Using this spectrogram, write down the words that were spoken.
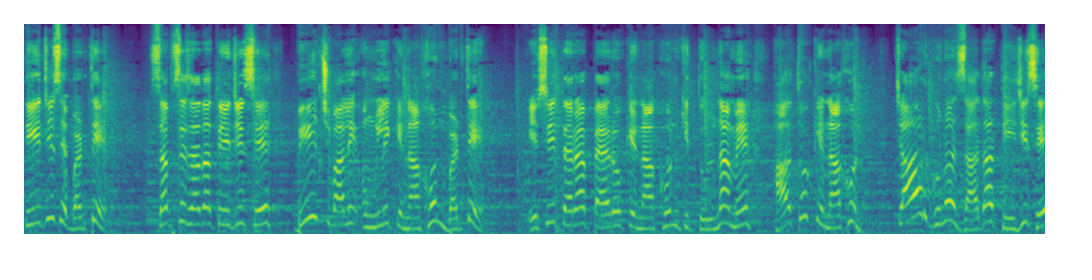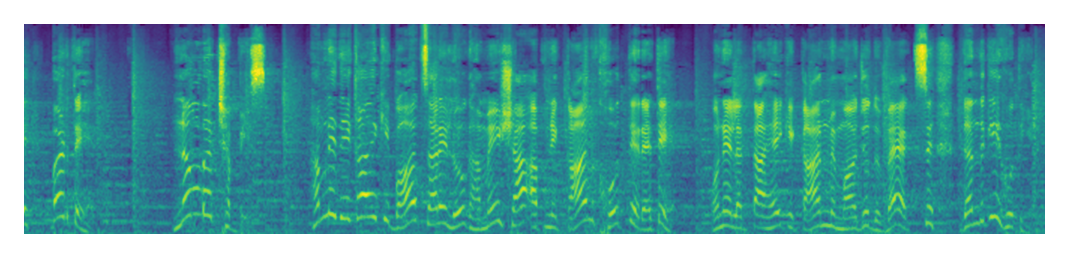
तेज़ी से बढ़ते हैं? सबसे ज़्यादा तेज़ी से बीच वाली उंगली के नाखून बढ़ते हैं। इसी तरह पैरों के नाखून की तुलना में हाथों के नाखून चार गुना ज़्यादा तेज़ी से बढ़ते हैं। नंबर 26 हमने देखा है कि बहुत सारे लोग हमेशा अपने कान खोदते रहते हैं। उन्हें लगता है कि कान में मौजूद वैक्स गंदगी होती है,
